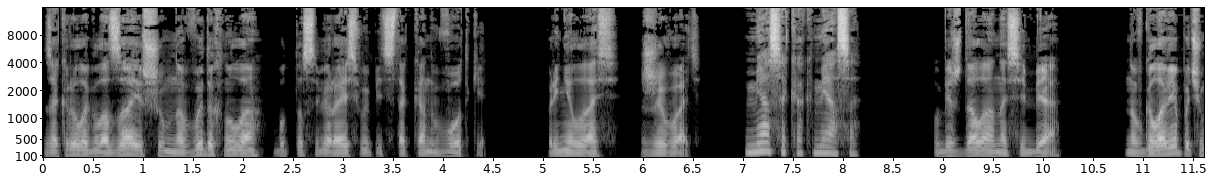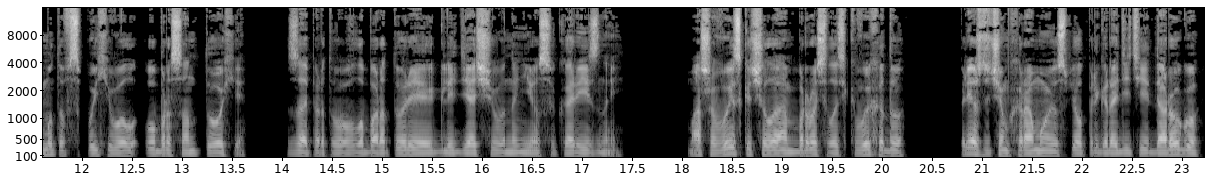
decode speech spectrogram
Закрыла глаза и шумно выдохнула, будто собираясь выпить стакан водки. Принялась жевать. «Мясо как мясо», — убеждала она себя. Но в голове почему-то вспыхивал образ Антохи, запертого в лаборатории, глядящего на нее сукоризной. Маша выскочила, бросилась к выходу. Прежде чем Хромой успел преградить ей дорогу,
